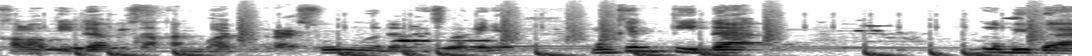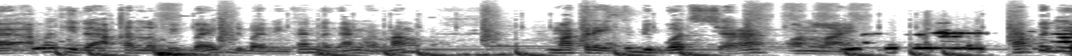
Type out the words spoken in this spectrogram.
kalau tidak misalkan buat resume dan lain sebagainya mungkin tidak lebih baik apa tidak akan lebih baik dibandingkan dengan memang materi itu dibuat secara online. Tapi di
